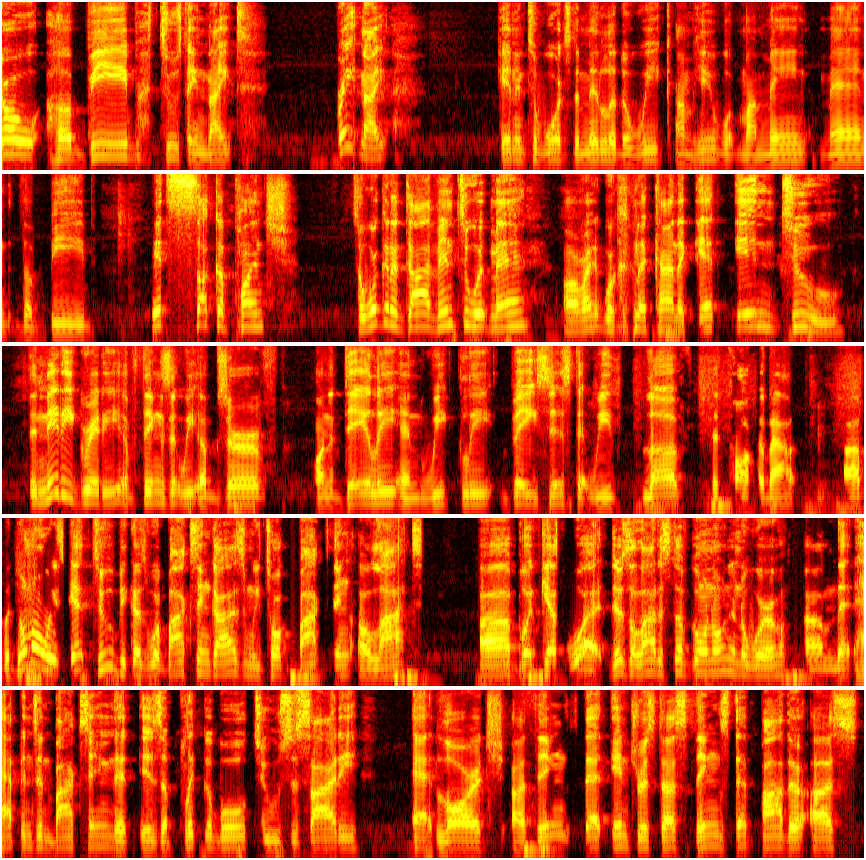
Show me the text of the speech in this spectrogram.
Joe Habib, Tuesday night. Great night. Getting towards the middle of the week. I'm here with my main man, the Beeb. It's Sucker Punch. So we're to dive into it, man. All right. We're to kind of get into the nitty gritty of things that we observe on a daily and weekly basis that we love to talk about, uh, but don't always get to because we're boxing guys and we talk boxing a lot. Uh, but guess what? There's a lot of stuff going on in the world um, that happens in boxing that is applicable to society at large. Uh, things that interest us, things that bother us,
